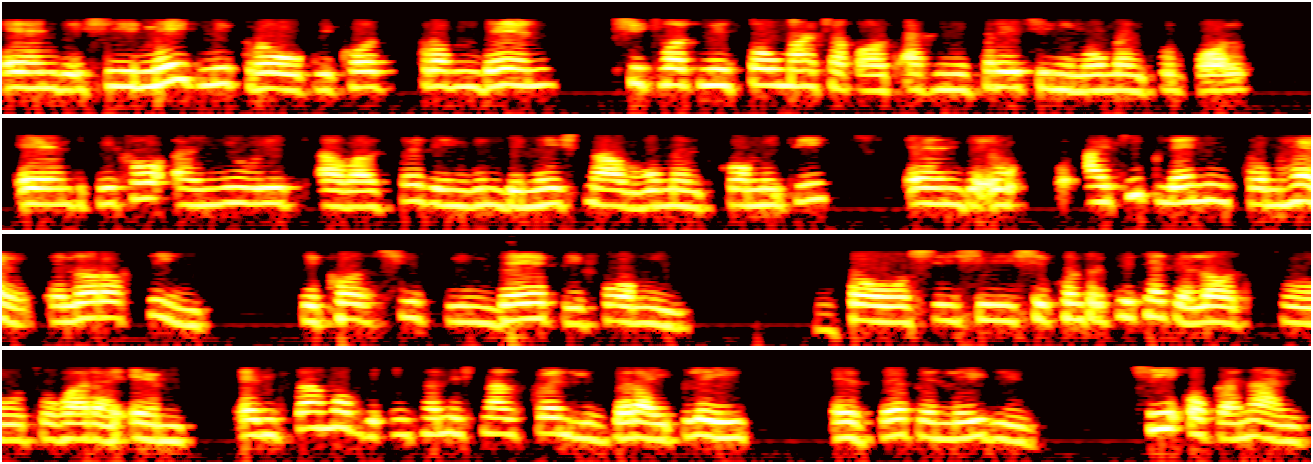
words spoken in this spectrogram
and she made me grow because from then she taught me so much about administration in women's football. And before I knew it, I was serving in the National Women's Committee, and I keep learning from her a lot of things because she's been there before me. So she, she, she contributed a lot to, to what I am. And some of the international friendlies that I played as Durban ladies, she organized.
